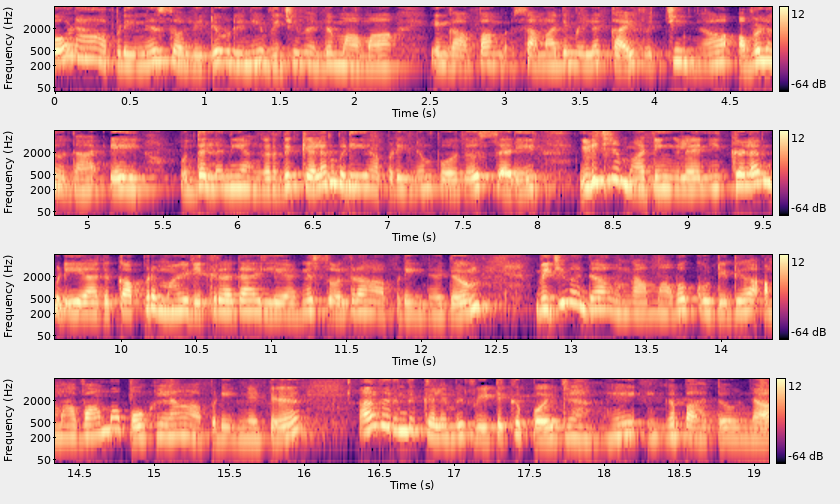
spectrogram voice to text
போடா அப்படின்னு சொல்லிட்டு உடனே விஜய் வந்து மாமா எங்கள் அப்பா சமாதி மேலே கை வச்சிங்க அவ்வளோதான் ஏய் முதல்ல நீ அங்கேருந்து கிளம்பிடி அப்படின்னும் போது சரி இடிச்சிட மாட்டீங்களே நீ கிளம்பிடி அதுக்கப்புறமா இடிக்கிறதா இல்லையான்னு சொல்கிறான் அப்படின்னதும் விஜய் வந்து அவங்க அம்மாவை கூட்டிட்டு அம்மா வாமா போகலாம் அப்படின்னுட்டு அங்கேருந்து கிளம்பி வீட்டுக்கு போயிடுறாங்க. இங்கே பார்த்தோன்னா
